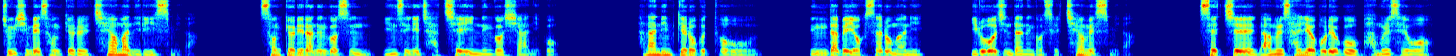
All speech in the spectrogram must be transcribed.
중심의 성결을 체험한 일이 있습니다. 성결이라는 것은 인생의 자체에 있는 것이 아니고 하나님께로부터 온 응답의 역사로만이 이루어진다는 것을 체험했습니다. 셋째, 남을 살려보려고 밤을 새워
